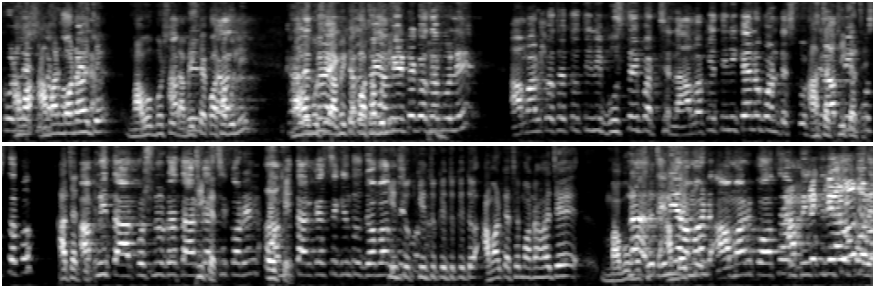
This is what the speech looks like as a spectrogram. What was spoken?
করলে আমার- মনে হয় যে। মাহবুব মোর্শেদ আমি একটা কথা বলি। খালেদ মাহবুব মোর্শেদ আমি একটা কথা বলি। আমি একটা কথা বলি। আমার কথা তো তিনি বুঝতেই পারছেন না। আমাকে তিনি কেন কন্টেস্ট করছেন? আচ্ছা, আপনি ঠিক আছে। উপস্থাপক আচ্ছা, আপনি তার প্রশ্নটা তার কাছে করেন আমি তার কাছে কিন্তু জবাব কিন্তু কিন্তু কিন্তু কিন্তু আমার কাছে মনে হয় যে মাহবুব না তিনি আমার আমার কথা বিকৃত করে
